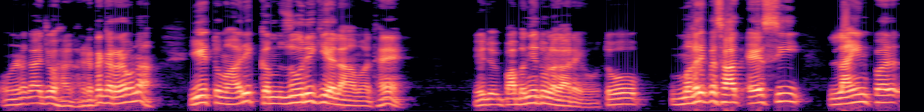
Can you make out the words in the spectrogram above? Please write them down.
उन्होंने कहा, जो हरकतें कर रहे हो ना, ये तुम्हारी कमज़ोरी की अलामत है। ये जो पाबंदियाँ तुम लगा रहे हो। तो मगरब के साथ ऐसी लाइन पर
